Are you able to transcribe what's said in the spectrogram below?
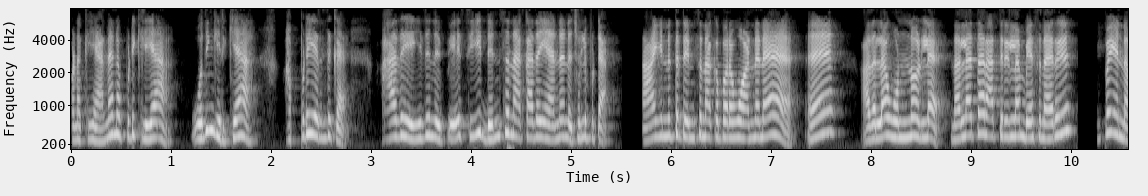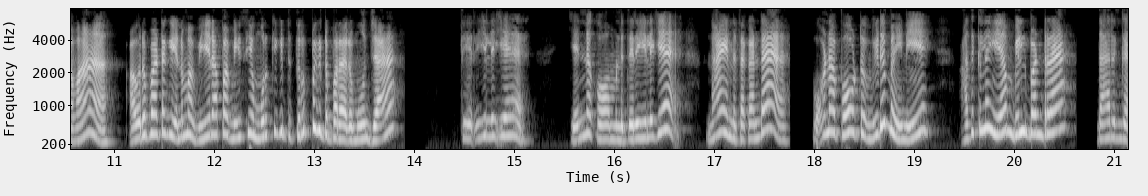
உனக்கு என் அண்ணனை பிடிக்கலையா? ஒதுங்கி இருக்கியா அப்படியே இருந்துக்க. அது இதுன்னு பேசி டென்ஷன் ஆக்காத அண்ணனை சொல்லிவிட்டேன் நான் என்னத்த டென்ஷன் ஆக்க போறேன் அண்ணனே? ஆ? அதெல்லாம் ஒன்றும் இல்லை. நல்லா தான் ராத்திரி எல்லாம் பேசினாரு. இப்போ என்னவா? அவர் பாட்டுக்கு என்னமா வீரப்பா மீசியை முறுக்கிக்கிட்டு திருப்பிக்கிட்டு போறாரு மூஞ்ச? தெரியலையே. என்ன கோவம்னு தெரியலையே. நான் என்னத்த கண்டேன்? போனா போகட்டும் விடுமை நீ. அதுக்கெல்லாம் ஏன் பில் பண்ற? பாருங்க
